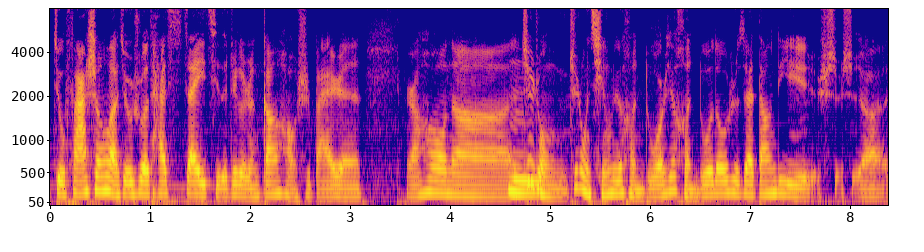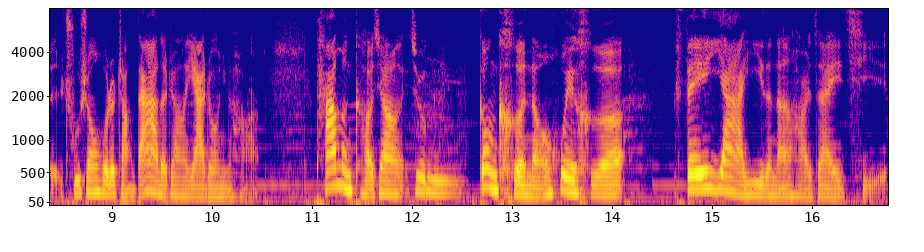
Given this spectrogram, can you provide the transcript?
就发生了，就是说他在一起的这个人刚好是白人。然后呢，这种这种情侣很多，而且很多都是在当地是是呃出生或者长大的这样的亚洲女孩儿，他们好像就更可能会和非亚裔的男孩在一起，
